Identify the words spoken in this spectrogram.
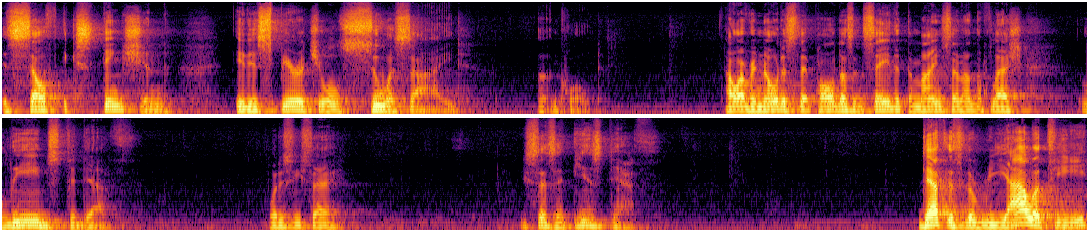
is self extinction, it is spiritual suicide, unquote. However, notice that Paul doesn't say that the mindset on the flesh leads to death. What does he say? He says it is death. Death is the reality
